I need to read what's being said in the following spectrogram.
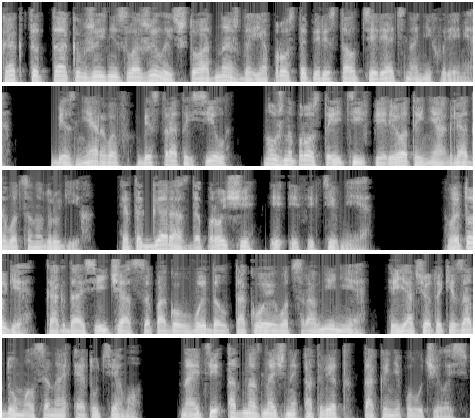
Как-то так в жизни сложилось, что однажды я просто перестал терять на них время. Без нервов, без траты сил, нужно просто идти вперед и не оглядываться на других. Это гораздо проще и эффективнее. В итоге, когда сейчас Сапогов выдал такое вот сравнение, и я все-таки задумался на эту тему, найти однозначный ответ так и не получилось.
